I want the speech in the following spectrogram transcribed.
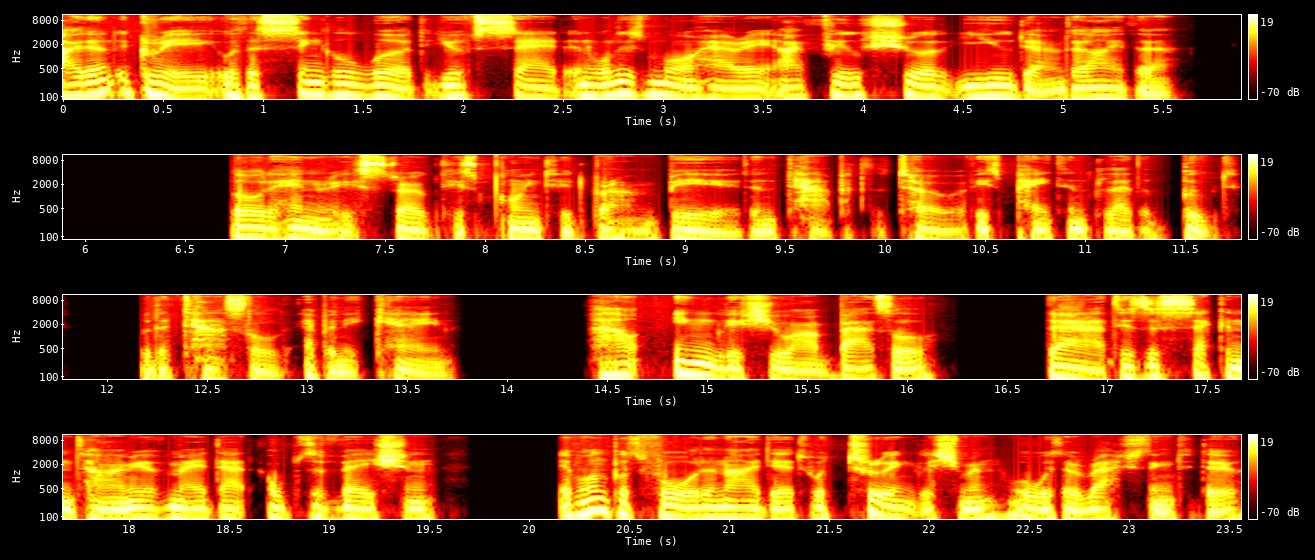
I don't agree with a single word that you have said, and what is more, Harry, I feel sure that you don't either. Lord Henry stroked his pointed brown beard and tapped the toe of his patent leather boot with a tasseled ebony cane. How English you are, Basil, that is the second time you have made that observation. If one puts forward an idea to a true Englishman, always a rash thing to do,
